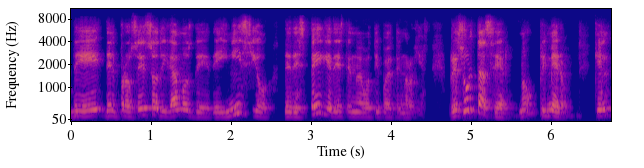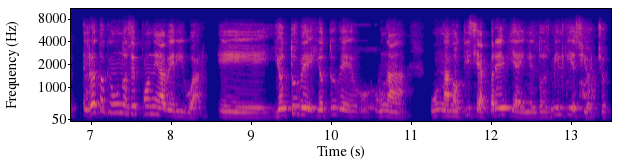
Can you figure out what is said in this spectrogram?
de, del proceso, digamos, de, de, inicio, de despegue de este nuevo tipo de tecnologías. Resulta ser, ¿no? Primero, que el, el rato que uno se pone a averiguar, eh, yo tuve, yo tuve una, una noticia previa en el 2018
